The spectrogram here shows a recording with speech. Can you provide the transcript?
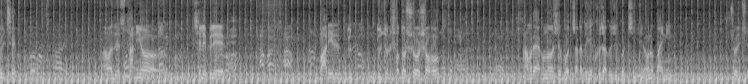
চলছে। আমাদের স্থানীয় ছেলেপেলে বাড়ির দুজন সদস্য সহ আমরা এখনও সে ভোর চাকা থেকে খোঁজাখুঁজি করছি, এখনও পাইনি। চলছে।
